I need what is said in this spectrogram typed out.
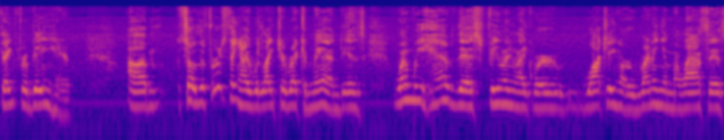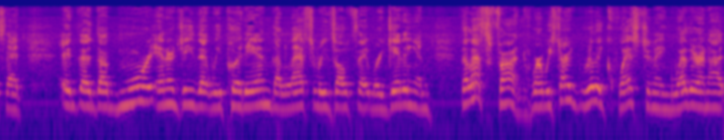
thanks for being here. Um, so the first thing I would like to recommend is when we have this feeling like we're walking or running in molasses, that it, the, the more energy that we put in, the less results that we're getting, and the less fun, where we start really questioning whether or not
